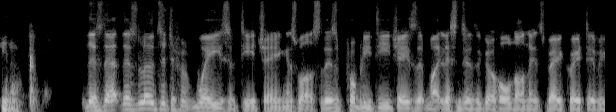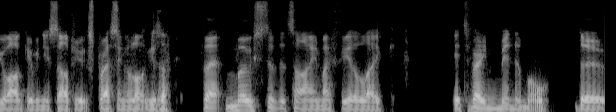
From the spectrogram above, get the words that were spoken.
you know, there's that there's loads of different ways of DJing as well. So there's probably DJs that might listen to it and go, hold on, it's very creative. You are giving yourself, you're expressing a lot of yourself. But most of the time I feel like it's very minimal the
